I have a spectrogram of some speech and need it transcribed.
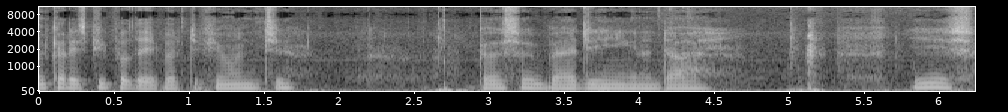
Okay, there's people there, but if you want to go so badly, you're gonna die. Yes.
